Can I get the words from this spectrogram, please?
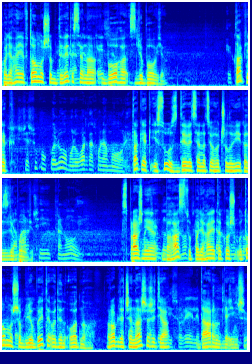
полягає в тому, щоб дивитися на Бога з любов'ю, так як- так як Ісус дивиться на цього чоловіка з любов'ю. Справжнє багатство полягає також у тому, щоб любити один одного, роблячи наше життя даром для інших.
